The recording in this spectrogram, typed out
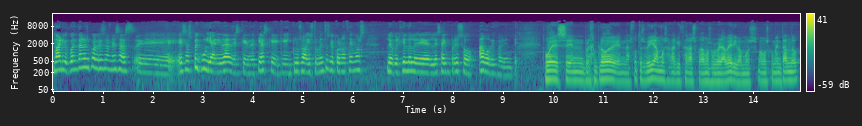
Mario, cuéntanos cuáles son esas, eh, esas peculiaridades que decías que, incluso a instrumentos que conocemos, Leo Virgildo les ha impreso algo diferente. Pues, en, por ejemplo, en las fotos veíamos, ahora quizá las podamos volver a ver y vamos, vamos comentando,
